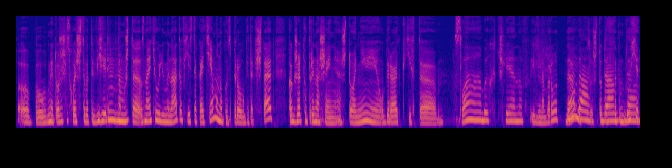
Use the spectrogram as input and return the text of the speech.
Э, Мне тоже сейчас хочется в это верить, Мгм. потому что, знаете, у иллюминатов есть такая тема, ну, конспирологи так считают, как жертвоприношение, что они убирают каких-то слабых членов или наоборот, да, Ну вот да, что-то да, в этом да. духе.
